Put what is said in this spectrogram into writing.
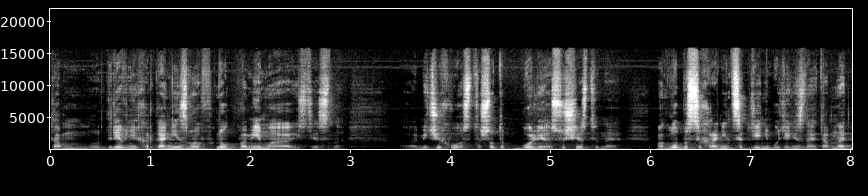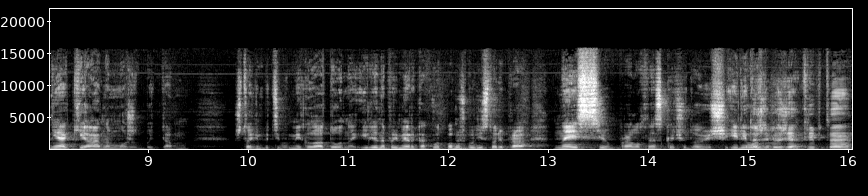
там, древних организмов, ну, помимо, естественно, мечехвоста, что-то более существенное, могло бы сохраниться где-нибудь, я не знаю, там на дне океана, может быть, там что-нибудь типа мегалодона. Или, например, как вот помнишь, были истории про Несси, про лохнесское чудовище? Или подожди, вот... подожди, а крипто,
